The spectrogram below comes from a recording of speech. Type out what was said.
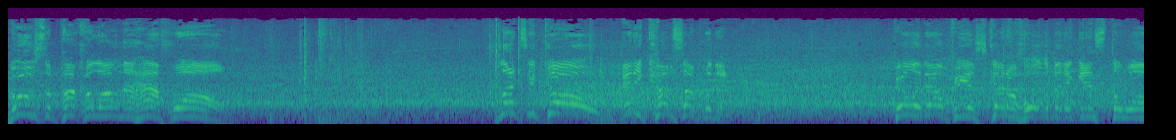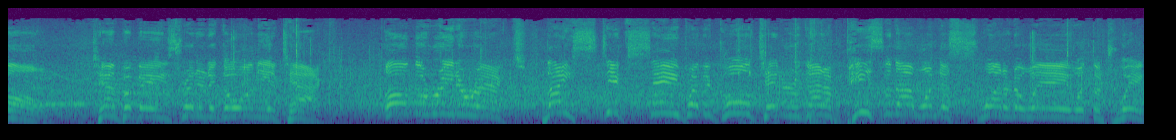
Moves the puck along the half wall. Lets it go, and he comes up with it. Philadelphia's got a hold of it against the wall. Tampa Bay's ready to go on the attack. On the redirect. Nice stick save by the goaltender who got a piece of that one to swat it away with the twig.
